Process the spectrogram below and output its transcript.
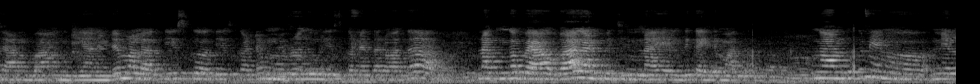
చాలా బాగుంది అని అంటే మళ్ళీ తీసుకో తీసుకుంటే మూడు రోజులు తీసుకున్న తర్వాత నాకు ఇంకా బాగా బాగా అనిపించింది నా హెల్త్కి అయితే మాత్రం. ఇంకా అందుకు నేను నెల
